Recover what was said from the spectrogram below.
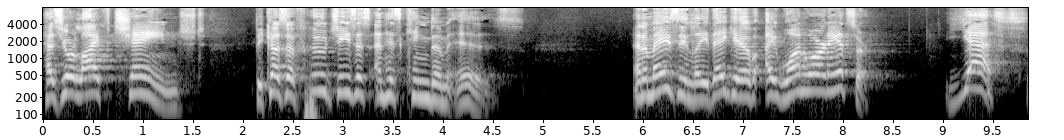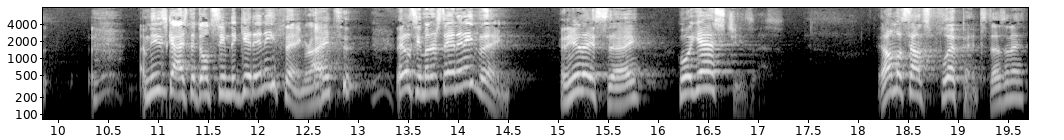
Has your life changed because of who Jesus and his kingdom is? And amazingly, they give a one word answer yes. I mean, these guys that don't seem to get anything, right? They don't seem to understand anything. And here they say, well, yes, Jesus. It almost sounds flippant, doesn't it?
